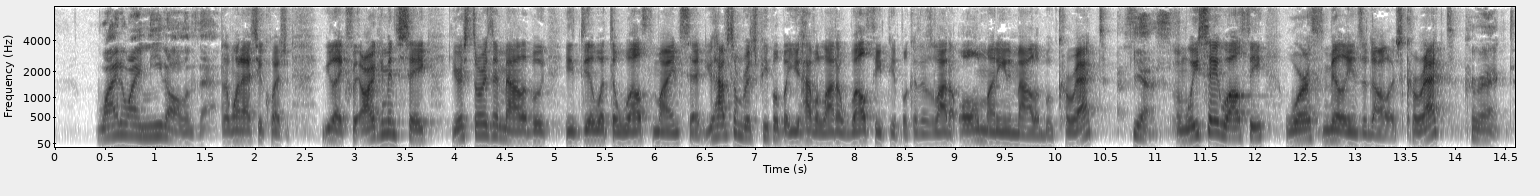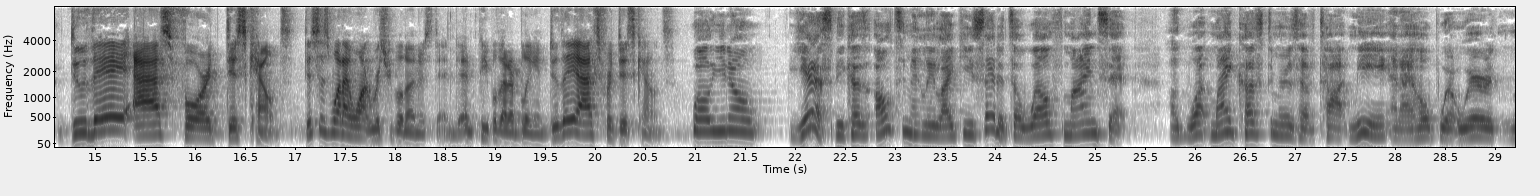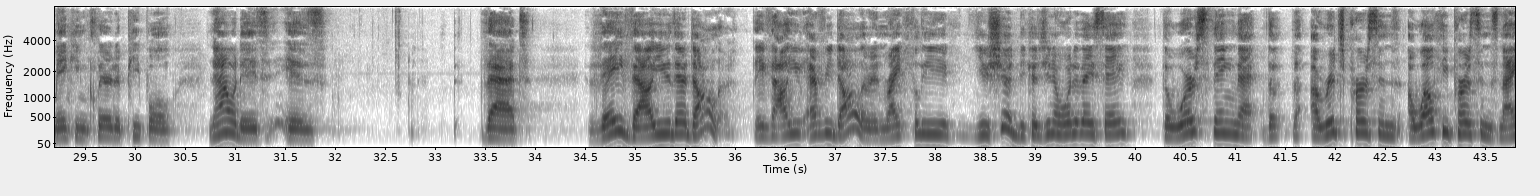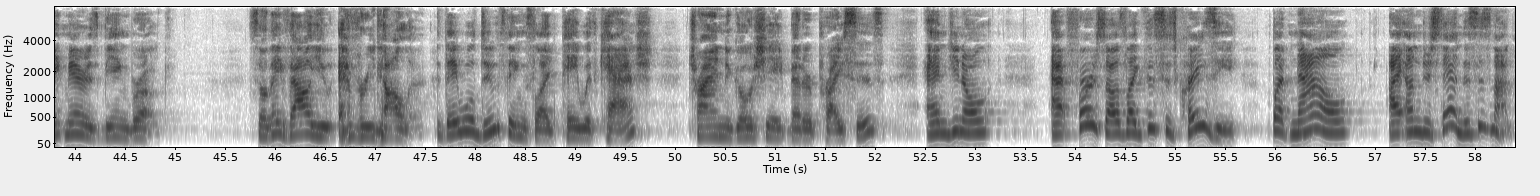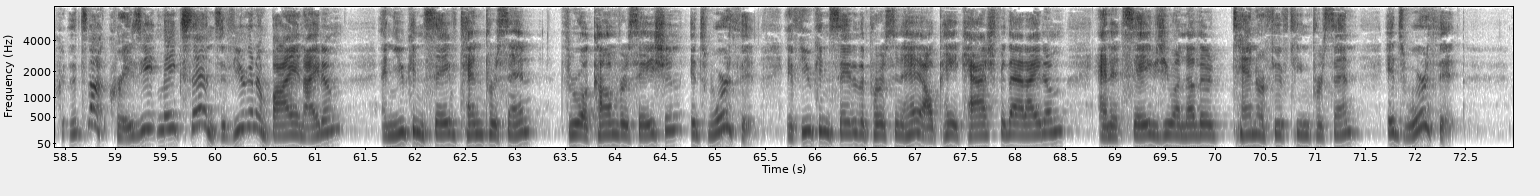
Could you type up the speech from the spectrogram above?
Why do I need all of that? I want to ask you a question. You like, for argument's sake, your store's in Malibu. You deal with the wealth mindset. You have some rich people, but you have a lot of wealthy people because there's a lot of old money in Malibu. Correct? Yes. When we say wealthy, worth millions of dollars. Correct? Correct. Do they ask for discounts? This is what I want rich people to understand and people that are blinging. Do they ask for discounts? Well, you know, Yes, because ultimately, like you said, it's a wealth mindset. Of what my customers have taught me, and I hope what we're making clear to people nowadays, is that they value their dollar. They value every dollar, and rightfully you should, because you know what do they say? The worst thing that the, the, a rich person's, a wealthy person's nightmare is being broke. So they value every dollar. They will do things like pay with cash try and negotiate better prices. And, you know, at first I was like, this is crazy. But now I understand this is not, it's not crazy. It makes sense. If you're going to buy an item and you can save 10% through a conversation, it's worth it. If you can say to the person, hey, I'll pay cash for that item and it saves you another 10 or 15%, it's worth it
